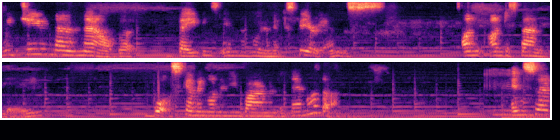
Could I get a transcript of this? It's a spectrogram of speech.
we do know now that babies in the womb experience, un- understandably, what's going on in the environment of their mother. And so,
